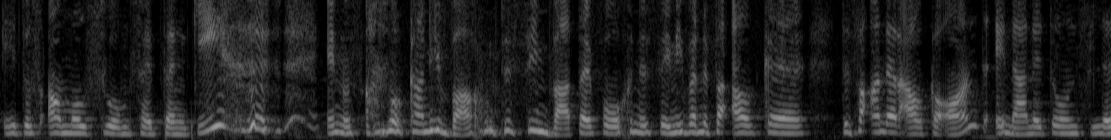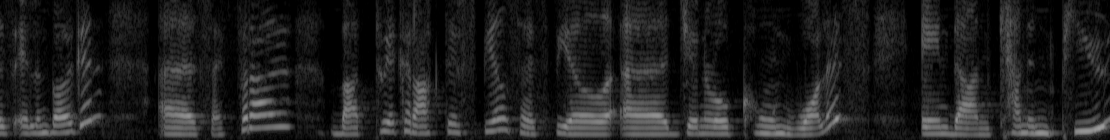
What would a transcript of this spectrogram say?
het ons almal so om sy pinkie en ons almal kan nie wag om te sien wat hy volgende sê nie want vir elke dit verander elke aand en dan het ons Liz Ellenbogen, uh sy vrou wat twee karakters speel. Sy speel uh General Cornwallis en dan Cannon Pugh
